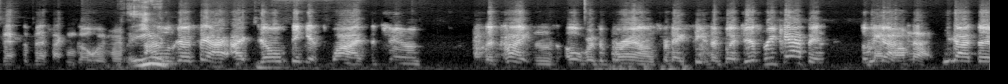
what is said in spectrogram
That's the best I can go with, man. I you, was gonna say I, I don't think it's wise to choose the Titans over the Browns for next season. But just recapping, so we No, got I'm not. we got the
